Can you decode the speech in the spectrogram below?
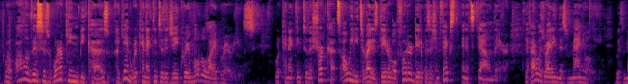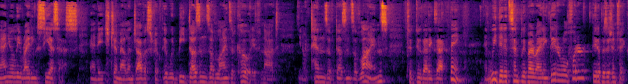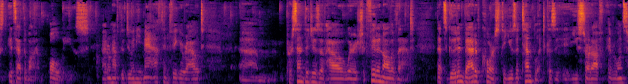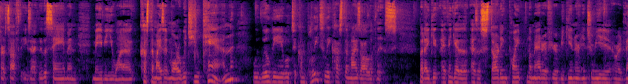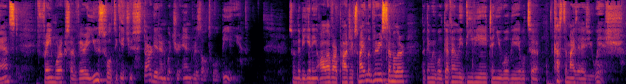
Well, all of this is working because, again, we're connecting to the jQuery mobile libraries. We're connecting to the shortcuts. All we need to write is data role footer, data position fixed, and it's down there. If I was writing this manually, with manually writing CSS and HTML and JavaScript, it would be dozens of lines of code, if not you know, tens of dozens of lines to do that exact thing. And we did it simply by writing data role footer, data position fixed. It's at the bottom, always. I don't have to do any math and figure out um, percentages of how where it should fit and all of that. That's good and bad, of course, to use a template because you start off, everyone starts off exactly the same, and maybe you want to customize it more, which you can. We will be able to completely customize all of this. But I, get, I think a, as a starting point, no matter if you're a beginner, intermediate, or advanced, frameworks are very useful to get you started on what your end result will be. So in the beginning, all of our projects might look very similar, but then we will definitely deviate and you will be able to customize it as you wish.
